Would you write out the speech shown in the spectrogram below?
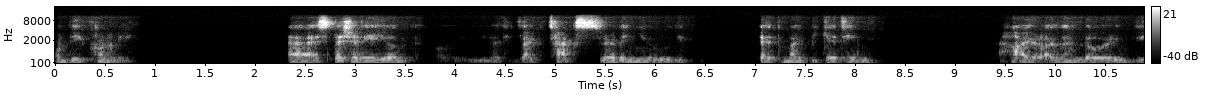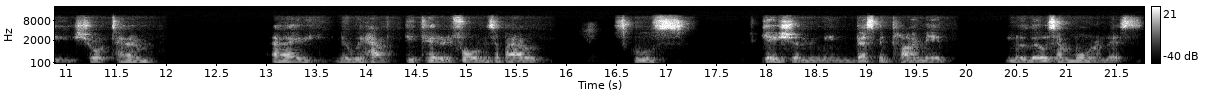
on, the economy, uh, especially on you know, things like tax revenue that might be getting higher rather than lower in the short term. Uh, you know, we have detailed reforms about schools education, investment climate, you know, those are more or less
